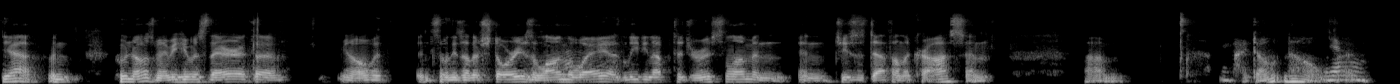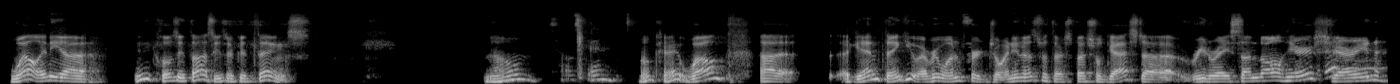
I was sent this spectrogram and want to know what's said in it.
Yeah, and who knows, maybe he was there at the, you know, with in some of these other stories along the way as leading up to Jerusalem and and Jesus' death on the cross and um I don't know. Yeah. Well, any uh Any closing thoughts? These are good things. No? Sounds good. Okay, well, uh, again, thank you everyone for joining us with our special guest, uh, Rita Ray Sundahl here, sharing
